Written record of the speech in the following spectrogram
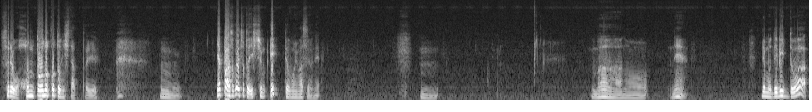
それを本当のことにしたという。うん。やっぱあそこでちょっと一瞬、え？って思いますよね。うん。まあ、あの、ね。でもデビッドは、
